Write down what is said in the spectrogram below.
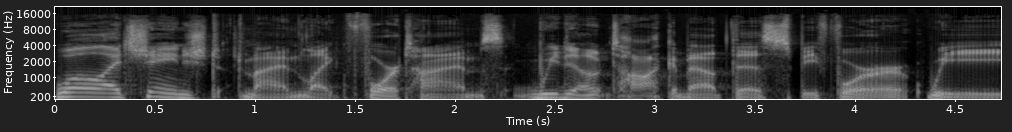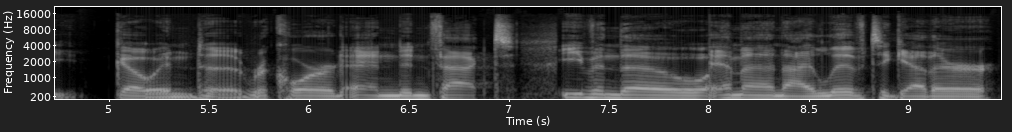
Well, I changed mine like four times. We don't talk about this before we go in to record. And in fact, even though Emma and I live together,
